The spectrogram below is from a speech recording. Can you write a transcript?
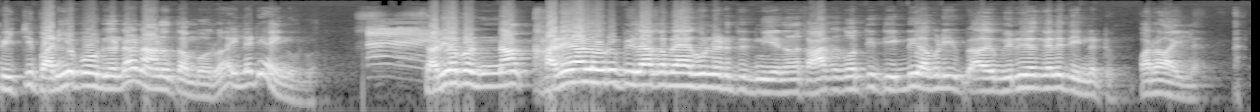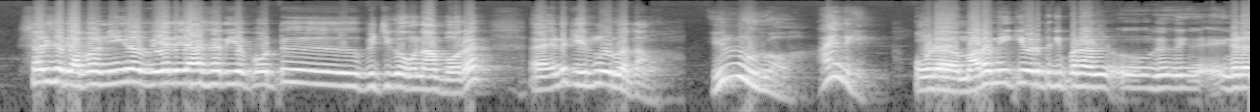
பிச்சு பனியை போடுகண்டா நானூற்றம்பது ரூபா இல்லாட்டி ஐநூறுரூவா. சரியா இப்போ நான் கடையால் ஒரு பிலாக்க பேக் ஒன்று எடுத்துருந்தீங்க நான் காக்க கொத்தி திண்டு அப்படி மிருகங்களே தின்னட்டும். பரவாயில்லை. சரி சரி அப்போ நீங்கள் வேறு யாசரியை போட்டு பிச்சுக்கோங்க நான் போகிறேன் எனக்கு இருநூறுவா தாங்க. இருநூறுவாவா ஆயிந்துக்கு உங்களோட மரமீக்கி இடத்துக்கு இப்போ நான் எங்களோட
